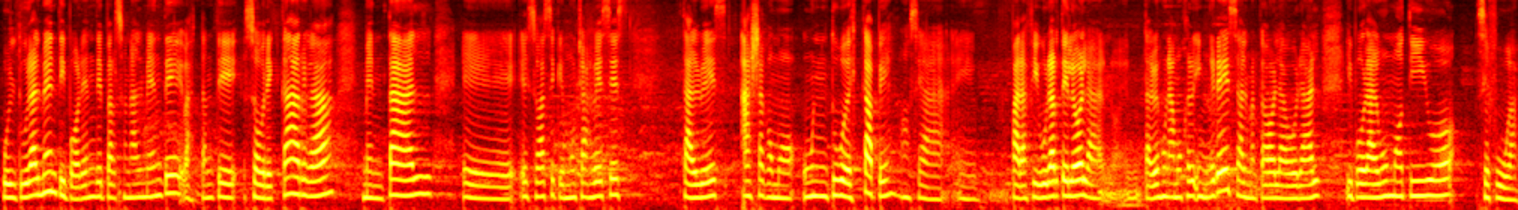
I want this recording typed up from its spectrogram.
culturalmente y por ende personalmente bastante sobrecarga mental. eso hace que muchas veces tal vez haya como un tubo de escape, o sea, para figurártelo, la, tal vez una mujer ingresa al mercado laboral y por algún motivo se fuga.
